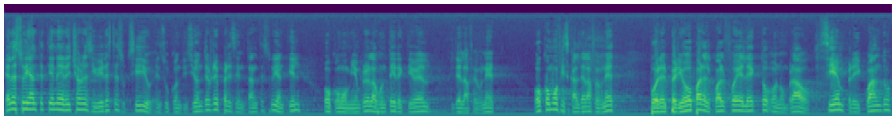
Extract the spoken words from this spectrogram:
El estudiante tiene derecho a recibir este subsidio en su condición de representante estudiantil o como miembro de la Junta Directiva de la FEUNET o como fiscal de la FEUNET por el periodo para el cual fue electo o nombrado, siempre y cuando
